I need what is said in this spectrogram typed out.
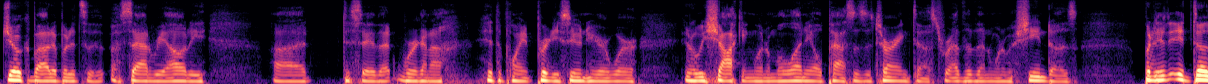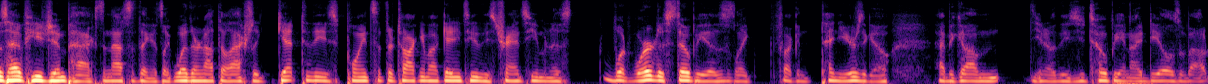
joke about it, but it's a, a sad reality uh, to say that we're going to hit the point pretty soon here where it'll be shocking when a millennial passes a Turing test rather than when a machine does. But it, it does have huge impacts, and that's the thing. It's like whether or not they'll actually get to these points that they're talking about getting to, these transhumanist, what were dystopias like fucking 10 years ago, have become, you know, these utopian ideals about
